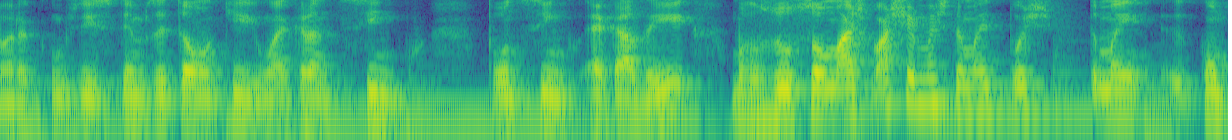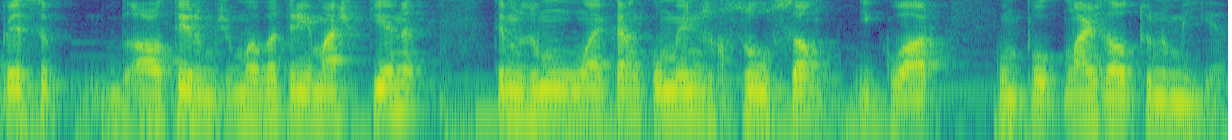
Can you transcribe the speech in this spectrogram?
Agora, como disse, temos então aqui um ecrã de 5.5 HD, uma resolução mais baixa, mas também depois também eh, compensa ao termos uma bateria mais pequena, temos um, ecrã com menos resolução e claro, com um pouco mais de autonomia.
